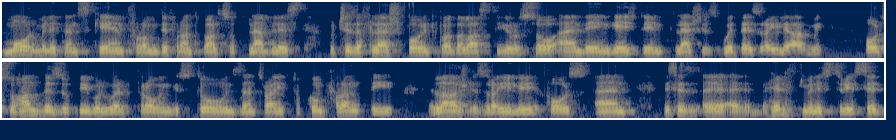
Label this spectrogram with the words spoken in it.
More militants came from different parts of Nablus, which is a flashpoint for the last year or so, and they engaged in clashes with the Israeli army. Also, hundreds of people were throwing stones and trying to confront the large Israeli force. And this is a, a health ministry said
